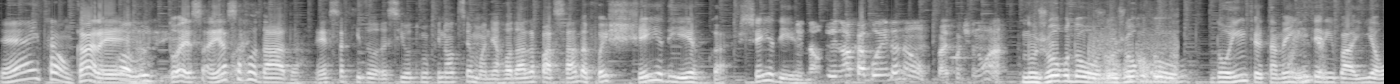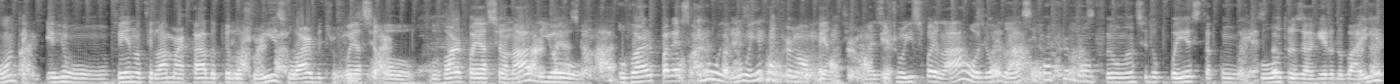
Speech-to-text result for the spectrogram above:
É, então. Cara, é. Ó, essa, essa rodada, essa aqui, do, esse último final de semana, e a rodada passada foi cheia de erro, cara. Cheia de erro. E não, e não acabou ainda, não. Vai continuar. No jogo do, no jogo do, do Inter também, Inter em Bahia ontem, teve um pênalti lá lá marcado pelo juiz, o árbitro foi acionado, o VAR foi acionado e o, o VAR parece que não, não ia confirmar o pênalti, mas o juiz foi lá, olhou o lance e confirmou. Foi um lance do Cuesta com o outro zagueiro do Bahia.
